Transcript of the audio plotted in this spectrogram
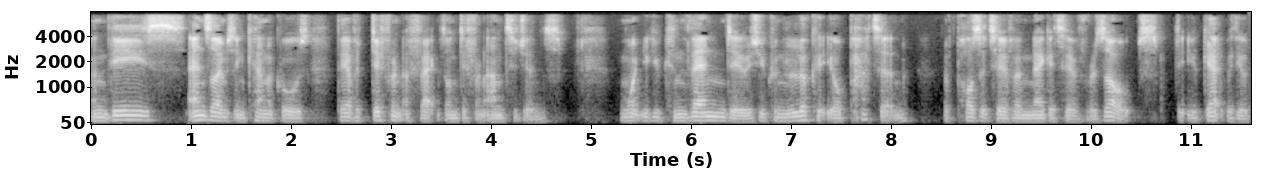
And these enzymes and chemicals, they have a different effect on different antigens. And what you can then do is you can look at your pattern of positive and negative results that you get with your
